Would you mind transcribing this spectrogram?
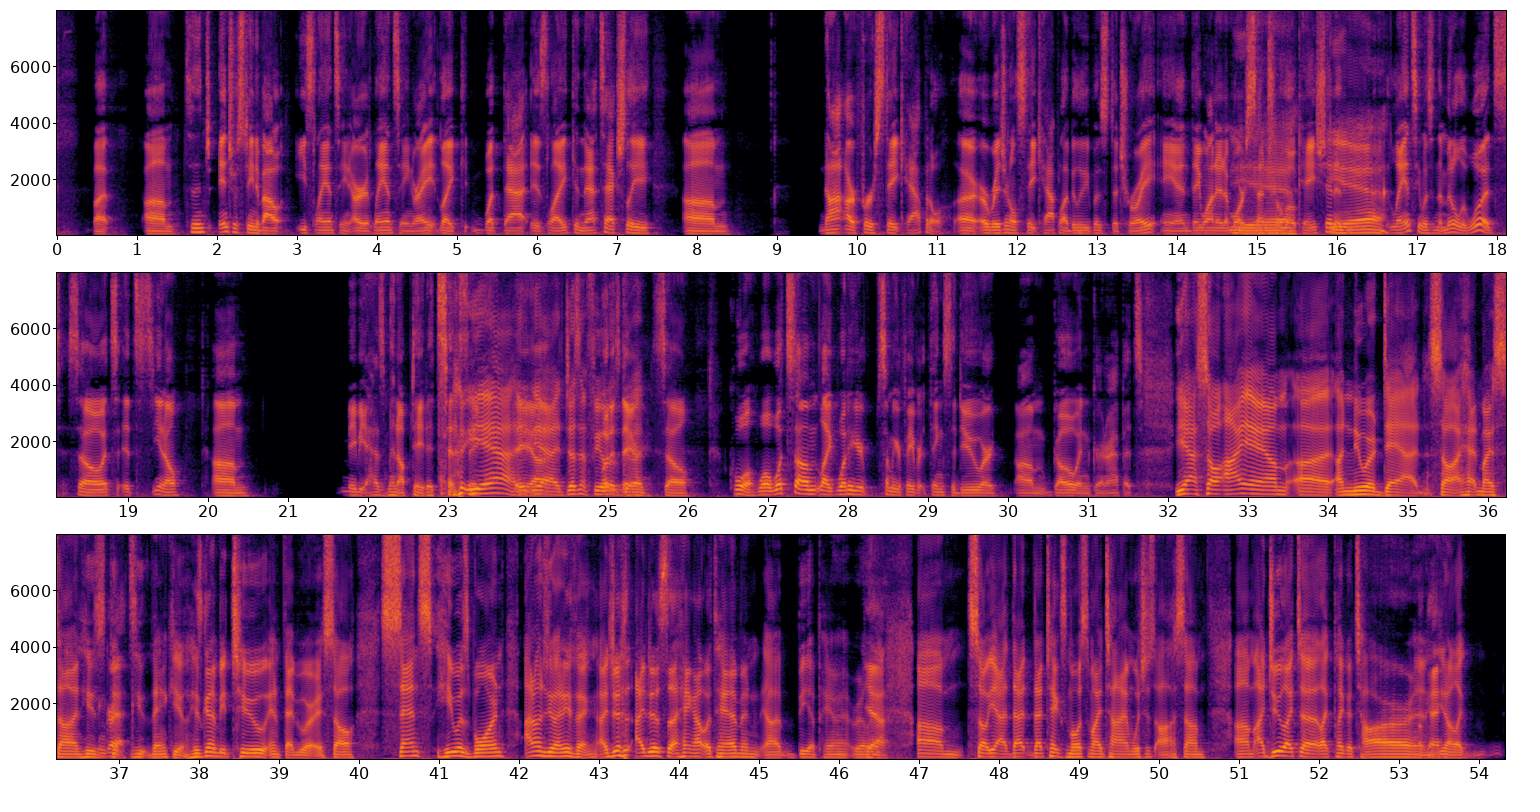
But um, it's in- interesting about East Lansing or Lansing, right? Like what that is like, and that's actually um, not our first state capital. Our original state capital, I believe, was Detroit, and they wanted a more central location. And Yeah. Lansing was in the middle of the woods, so it's it's you know. Um, Maybe it has been updated since. they- yeah they, uh, yeah it doesn't feel put as it there. good So cool. Well, what's um like? What are your some of your favorite things to do or um go in Grand Rapids? Yeah, so I am uh, a newer dad. So I had my son. He's Congrats. he- thank you. He's gonna be two in February. So since he was born, I don't do anything. I just I just uh, hang out with him and uh, be a parent. Really. Yeah. Um. So yeah, that that takes most of my time, which is awesome. Um. I do like to like play guitar and Okay. you know like.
